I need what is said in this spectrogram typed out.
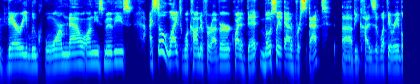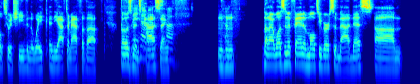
very lukewarm now on these movies. I still liked Wakanda Forever quite a bit, mostly out of respect, uh, because of what they were able to achieve in the wake in the aftermath of uh, Boseman's yeah, passing. Tough. Mm-hmm. Tough. But I wasn't a fan of Multiverse of Madness. Um,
